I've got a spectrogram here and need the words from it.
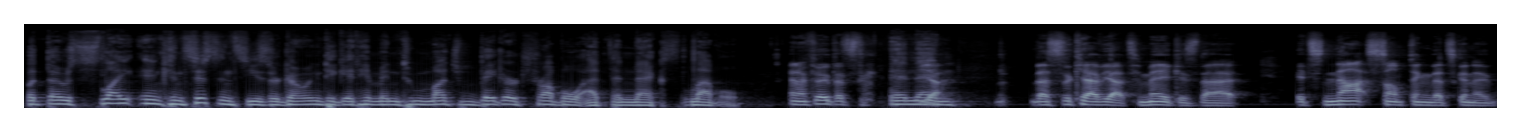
But those slight inconsistencies are going to get him into much bigger trouble at the next level. And I feel like that's the, And then yeah, that's the caveat to make is that it's not something that's going to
